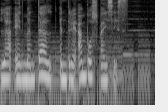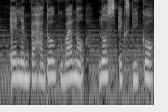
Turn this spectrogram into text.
la hermandad entre ambos países. El embajador cubano nos explicó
